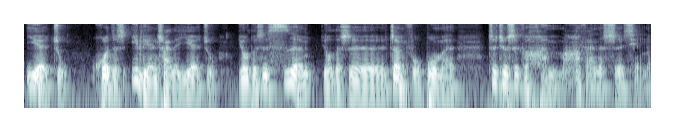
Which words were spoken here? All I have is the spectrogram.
业主，或者是一连串的业主？有的是私人，有的是政府部门，这就是个很麻烦的事情了。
